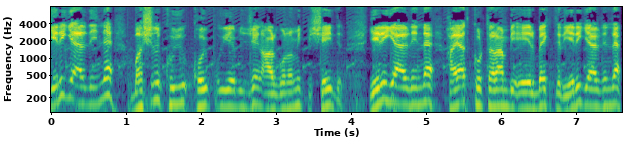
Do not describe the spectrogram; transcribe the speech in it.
yeri geldiğinde başını koyu, koyup uyuyabileceğin ergonomik bir şeydir. Yeri geldiğinde hayat kurtaran bir airbag'tir. Yeri geldiğinde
